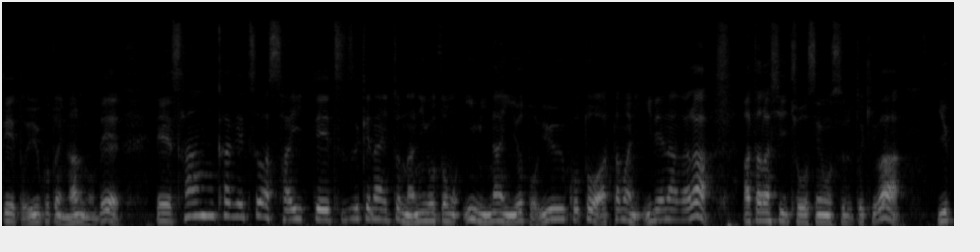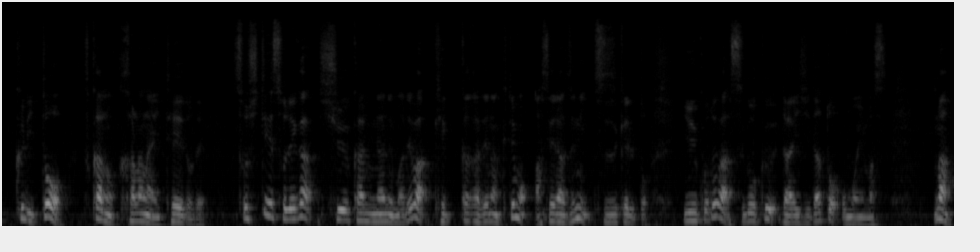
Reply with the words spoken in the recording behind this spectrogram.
定ということになるので、えー、3ヶ月は最低続けないと何事も意味ないよということを頭に入れながら新しい挑戦をするときはゆっくりと負荷のかからない程度でそしてそれが習慣になるまでは結果が出なくても焦らずに続けるということがすごく大事だと思います。まあ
